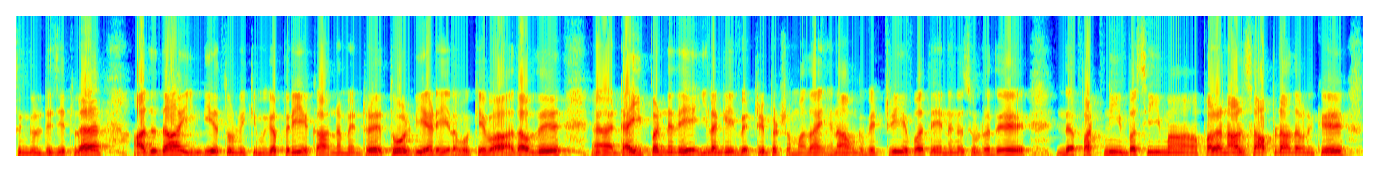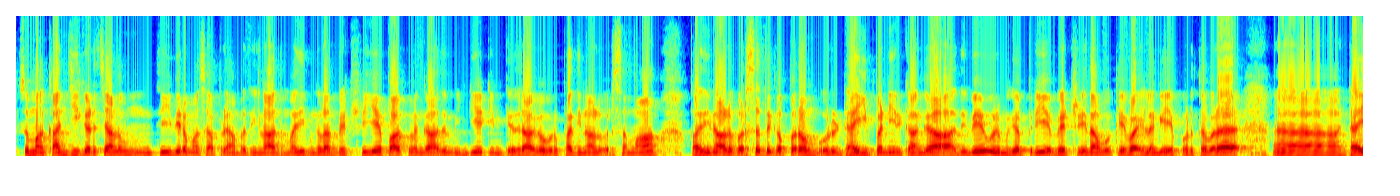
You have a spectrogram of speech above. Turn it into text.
சிங்கிள் டிஜிட்டில் அதுதான் இந்திய தோல்விக்கு மிகப்பெரிய காரணம் என்று தோல்வி அடையலை ஓகேவா அதாவது டை பண்ணதே இலங்கை வெற்றி பெற்ற மாதிரி தான். ஏன்னா அவங்க வெற்றியை பார்த்து என்னங்க சொல்கிறது இந்த பட்னி பசியுமா பல நாள் சாப்பிடாதவனுக்கு சும்மா கஞ்சி கிடைச்சாலும் தீவிரமாக சாப்பிடாம பார்த்தீங்களா? அந்த மாதிரி இவங்கெல்லாம் வெற்றியே பார்க்கலங்க. அதுவும் இந்திய டீமுக்கு எதிராக ஒரு பதினாலு வருஷமாக பதினாலு வருஷத்துக்கு அப்புறம் ஒரு டை பண்ணியிருக்காங்க. அதுவே ஒரு மிகப்பெரிய வெற்றி தான் ஓகேவா இலங்கையை பொறுத்தவரை. டை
